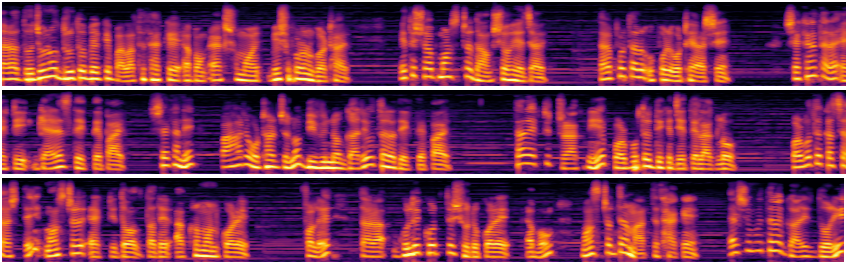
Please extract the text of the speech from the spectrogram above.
তারা দুজনও দ্রুত বেগে পালাতে থাকে এবং একসময় বিস্ফোরণ ঘটায়। এতে সব মনস্টার ধ্বংস হয়ে যায়। তারপর তারা উপরে উঠে আসে। সেখানে তারা একটি গ্যারেজ দেখতে পায়। সেখানে পাহাড়ে ওঠার জন্য বিভিন্ন গাড়িও তারা দেখতে পায়। তারা একটি ট্রাক নিয়ে পর্বতের দিকে যেতে লাগল। পর্বতের কাছে আসতেই মনস্টারের একটি দল তাদের আক্রমণ করে। ফলে তারা গুলি করতে শুরু করে এবং মনস্টারদের মারতে থাকে। একসময় তারা গাড়ির দড়ি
